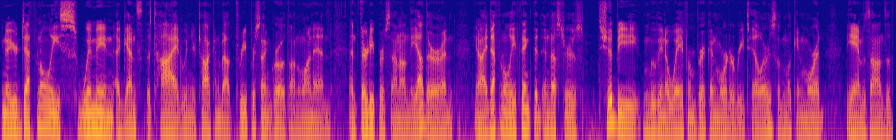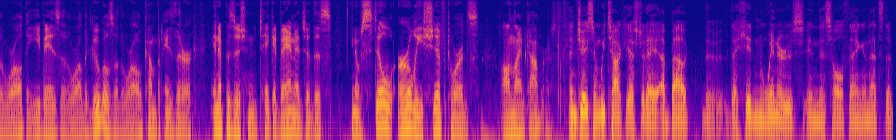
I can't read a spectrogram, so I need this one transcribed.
you know, you're definitely swimming against the tide when you're talking about 3% growth on one end and 30% on the other. And, you know, I definitely think that investors should be moving away from brick and mortar retailers and looking more at the Amazons of the world, the eBays of the world, the Googles of the world, companies that are in a position to take advantage of this, you know, still early shift towards online commerce. And Jason, we talked yesterday about the the hidden winners in this whole thing, and that's the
